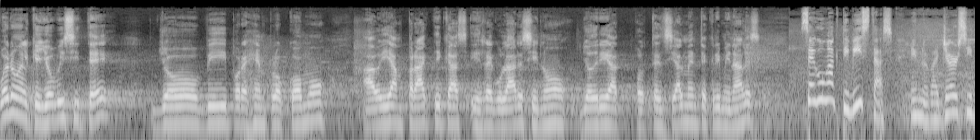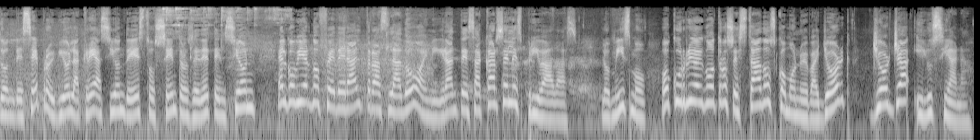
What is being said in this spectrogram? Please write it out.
Bueno, el que yo visité yo vi, por ejemplo, cómo habían prácticas irregulares, si no, yo diría, potencialmente criminales. Según activistas, en Nueva Jersey, donde se prohibió la creación de estos centros de detención, el gobierno federal trasladó a inmigrantes a cárceles privadas. Lo mismo ocurrió en otros estados como Nueva York, Georgia y Luisiana.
